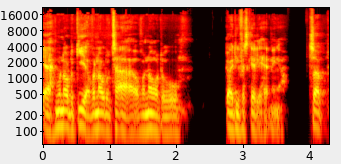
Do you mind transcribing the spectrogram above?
ja, hvornår du giver, hvornår du tager, og hvornår du gør de forskellige handlinger. Så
